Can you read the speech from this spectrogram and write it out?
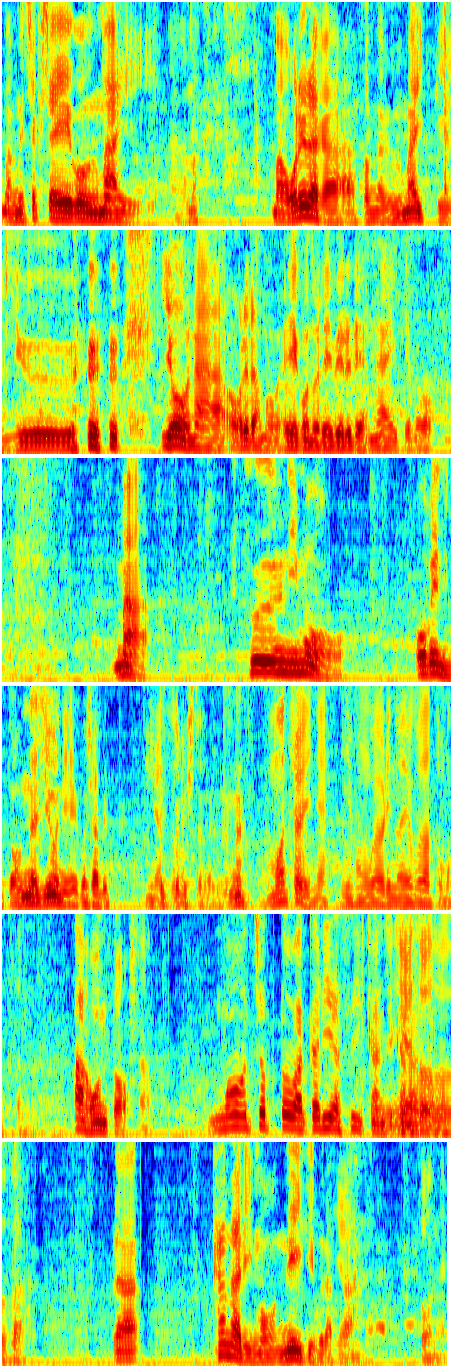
まあむちゃくちゃ英語うまい。まあ俺らがそんなうまいっていうような、俺らも英語のレベルではないけど、まあ、普通にもう、欧米人と同じように英語喋ってくる人だけどな。うもうちょいね、日本語寄りの英語だと思ったんで。あ、本当。もうちょっとわかりやすい感じかなと思っいやそうそうそうた。ら、かなりもうネイティブだっいやた。、そうね。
